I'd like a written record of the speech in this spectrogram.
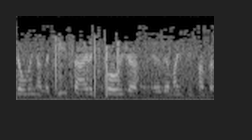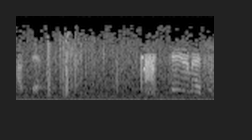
building on the D side exposure. Yeah, there might be something up there. Okay, message.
